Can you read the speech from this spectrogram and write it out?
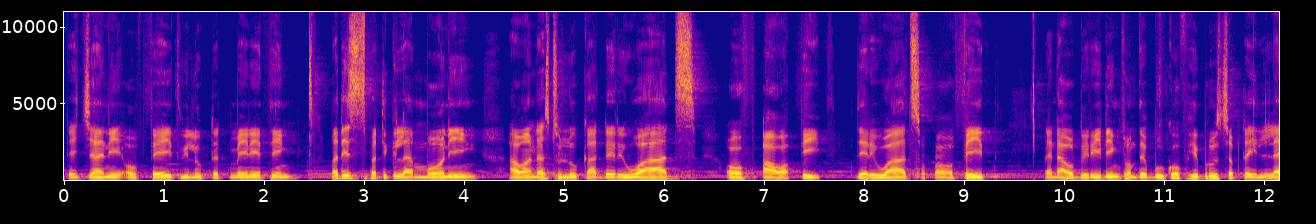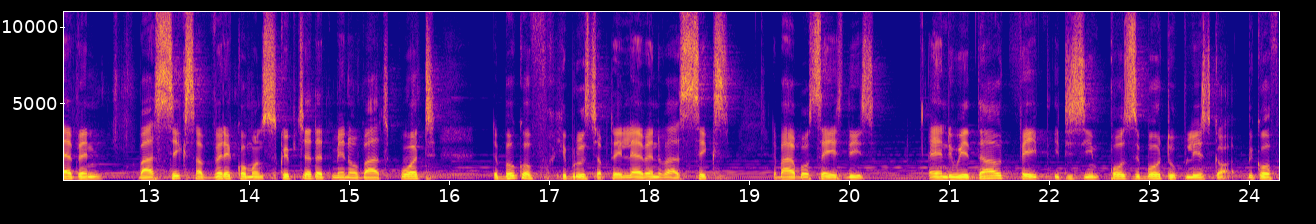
the journey of faith. We looked at many things. But this particular morning, I want us to look at the rewards of our faith. The rewards of our faith. And I'll be reading from the book of Hebrews, chapter 11, verse 6, a very common scripture that many of us quote. The book of Hebrews, chapter 11, verse 6, the Bible says this And without faith, it is impossible to please God, because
